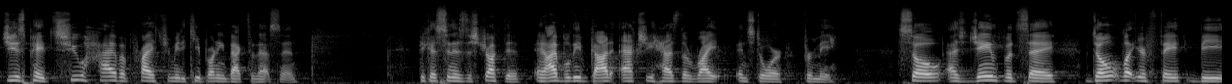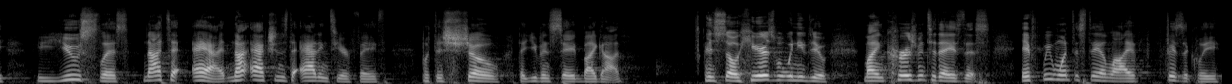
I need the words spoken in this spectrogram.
Jesus paid too high of a price for me to keep running back to that sin because sin is destructive. And I believe God actually has the right in store for me. So, as James would say, don't let your faith be useless, not to add, not actions to adding to your faith, but to show that you've been saved by God. And so here's what we need to do. My encouragement today is this if we want to stay alive physically,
